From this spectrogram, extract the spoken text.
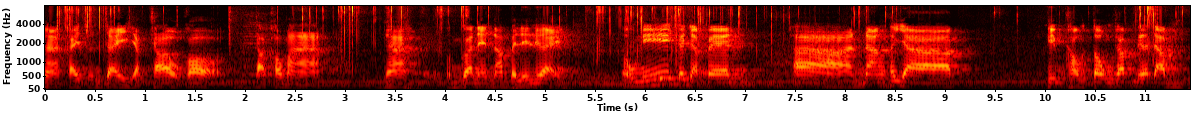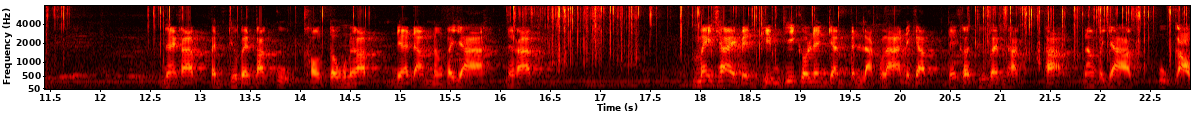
นะใครสนใจอยากเช่าก็ทักเข้ามานะผมก็แนะนำไปเรื่อยๆ ตรงนี้ก็จะเป็นอ่านางพญาพิมพ์เขาตรงครับ เนื้อดำนะครับเป็นถือเป็นพักกุเขาตรงนะครับ เนื้อดำนางพญานะครับ ไม่ใช่เป็นพิมพ์ที่เขาเล่นกันเป็นหลักล้านนะครับ แต่ก็ถือเป็นพักพระนางพญากูเก่า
